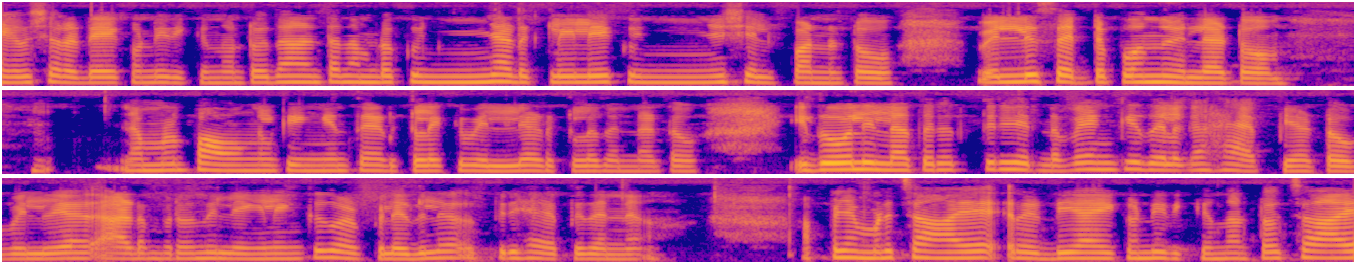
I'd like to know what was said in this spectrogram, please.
ഏകദേശം റെഡി ആയിക്കൊണ്ടിരിക്കുന്നു കേട്ടോ ഇതാണ് കേട്ടോ നമ്മുടെ കുഞ്ഞടുക്കളയിലെ കുഞ്ഞ് ഷെൽഫാണ് കേട്ടോ വലിയ സെറ്റപ്പ് ഒന്നും ഇല്ല കേട്ടോ നമ്മൾ പാവങ്ങൾക്ക് ഇങ്ങനത്തെ അടുക്കളയൊക്കെ വലിയ അടുക്കള തന്നെ കേട്ടോ ഇതുപോലെ ഇല്ലാത്തൊരു ഒത്തിരി വരുന്നുണ്ട് അപ്പോൾ എനിക്ക് ഇതിലൊക്കെ ഹാപ്പി ആട്ടോ വലിയ ആഡംബരമൊന്നും ഇല്ലെങ്കിൽ എനിക്ക് കുഴപ്പമില്ല. ഇതിൽ ഒത്തിരി ഹാപ്പി തന്നെ. അപ്പം നമ്മുടെ ചായ റെഡി ആയിക്കൊണ്ടിരിക്കുന്നു കേട്ടോ ചായ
